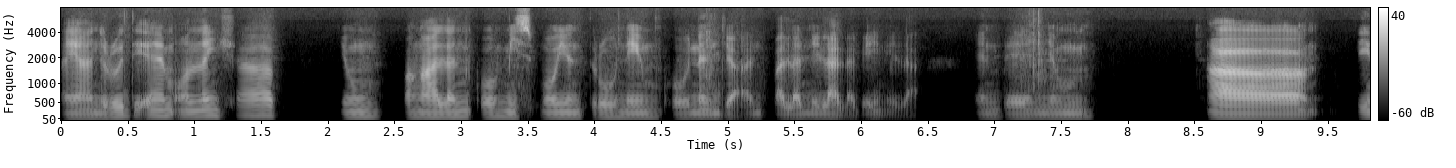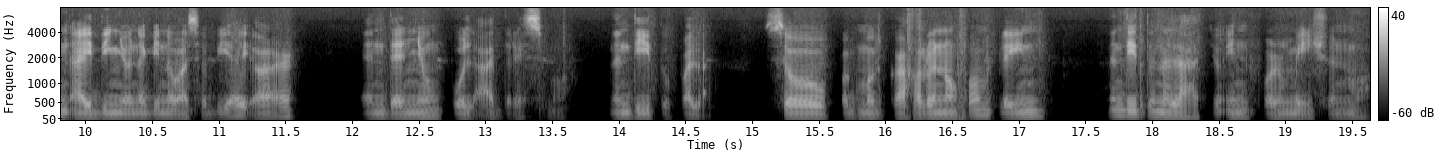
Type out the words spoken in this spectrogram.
Ayan, Rudy M Online Shop yung pangalan ko mismo, yung true name ko, nandyan pala nilalagay nila. And then, yung uh, TIN ID nyo na ginawa sa BIR, and then yung full address mo, nandito pala. So, pag magkakaroon ng complaint, nandito na lahat yung information mo.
